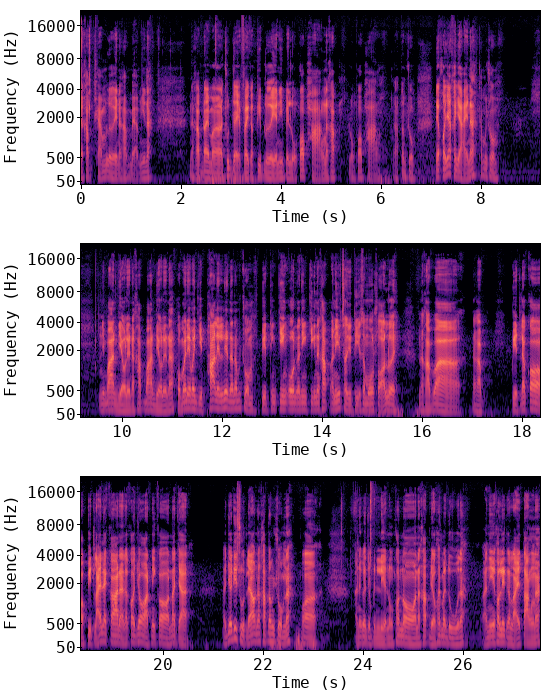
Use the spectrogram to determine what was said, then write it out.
นะครับแชมป์เลยนะครับ แบบนี้นะนะครับ ได้มาชุดใหญ่ไฟกระพริบเลย อันนี้เป็นหลวงพ่อผางนะครับ หลวงพ่อผางนะครับท่านผู้ชมเดี๋ยวขออนุญาตขยายนะท่านผู้ชมนี่บ้านเดียวเลยนะครับ บ้านเดียวเลยนะ ผมไม่ได้มาหยิบผ้าเล่นๆนะท่านผู้ชม ปิดจริงๆ โอนกันจริงๆนะครับ อันนี้สถิติสโมสรเลยนะครับว่า นะครับปิดแล้วก็ปิดหลายรายการอะแล้วก็ยอดนี่ก็น่าจะเยอะที่สุดแล้วนะครับท่านผู้ชมนะว่าอันนี้ก็จะเป็นเหรียญหลวงพ่อนอนะครับเดี๋ยวค่อยมาดูนะอันนี้เขาเล่นกันหลายตังนะ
